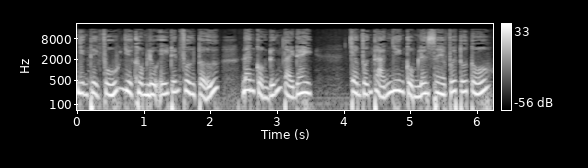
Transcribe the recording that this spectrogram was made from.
Nhưng thiên phú như không lưu ý đến phương tử, đang còn đứng tại đây, chàng vẫn thản nhiên cùng lên xe với tố tố.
